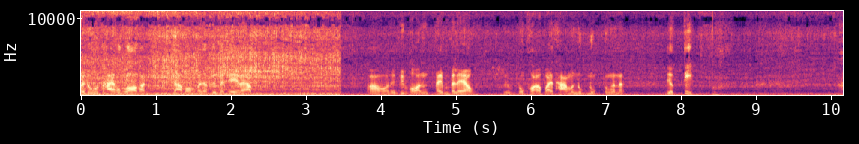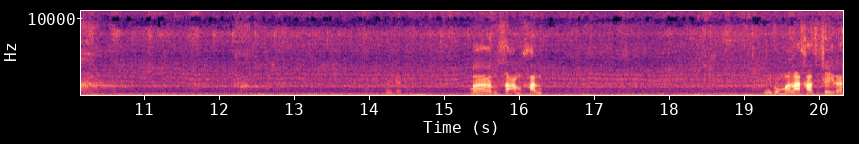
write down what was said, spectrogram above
ไปดูท้ายหกล้อกันจ่าบอมเขาจะขึ้นไปเทแล้วครับอ้าวอันนี้พี่พรเต็มไปแล้วเดี๋ยวต้องถอยออกไปทางมันหนุบๆตรงนั้นนะเดี๋ยวติดนี่ครับมากันสามคัน นี่ผมมาลากข้าวเฉยๆนะ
